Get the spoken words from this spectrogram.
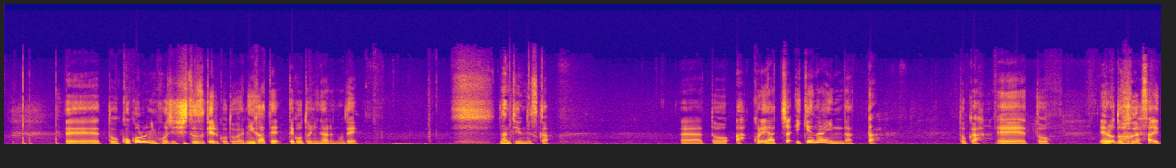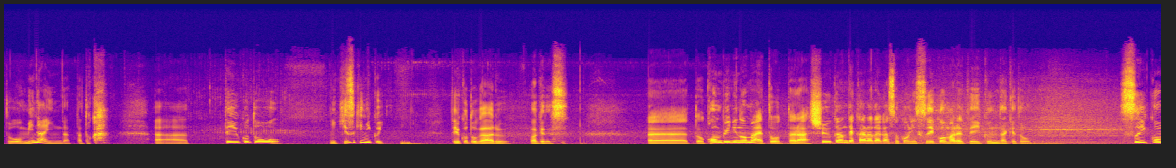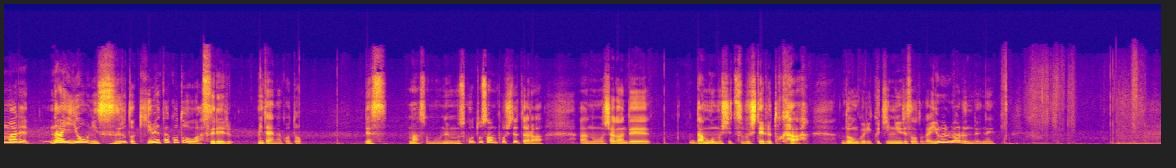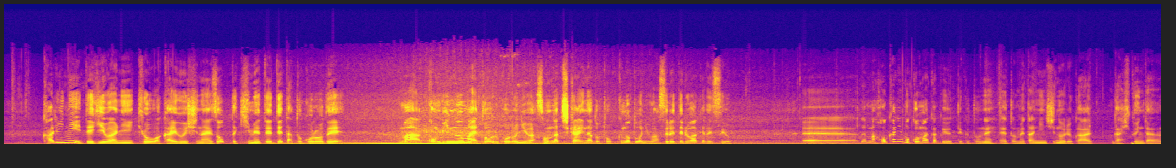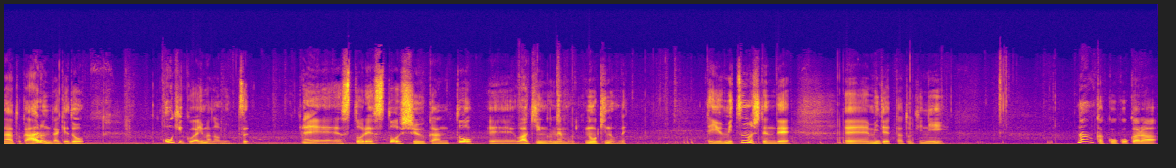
えーと、と心に保持し続けることが苦手ってことになるので何て言うんですかえっ、ー、とあこれやっちゃいけないんだったとかえっ、とエロ動画サイトを見ないんだったとかあっていうことをに気づきにくいっていうことがあるわけです。えーと、とコンビニの前通ったら習慣で体がそこに吸い込まれていくんだけど吸い込まれないようにすると決めたことを忘れるみたいなことです。まあそのね息子と散歩してたらあのしゃがんでダンゴムシ潰してるとかどんぐり口に入れそうとかいろいろあるんでね仮に出際に今日は買い食いしないぞって決めて出たところでまあコンビニの前通る頃にはそんな誓いなどとっくのとうに忘れてるわけですよ。えー、でまあ他にも細かく言っていくとね、えーと、メタ認知能力が低いんだよなとかあるんだけど大きくは今の3つ、えー、ストレスと習慣と、えー、ワーキングメモリ脳機能ねっていう3つの視点で、えー、見てった時になんかここから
